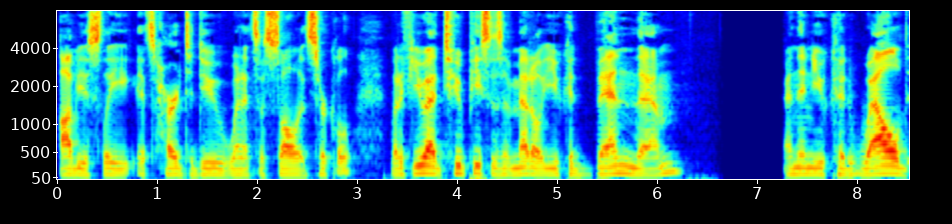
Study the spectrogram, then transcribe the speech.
Obviously, it's hard to do when it's a solid circle. But if you had two pieces of metal, you could bend them and then you could weld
